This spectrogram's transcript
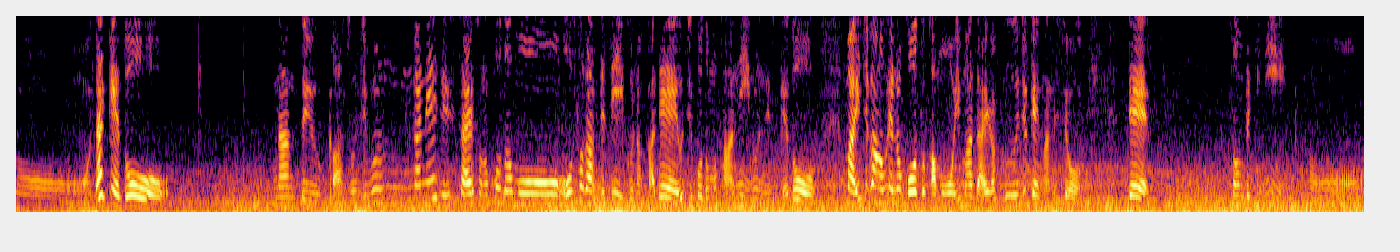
のー、だけど何ていうかその自分がね実際その子供を育てていく中でうち子供3人いるんですけど、まあ、一番上の子とかも今大学受験なんですよ。でその時に、あの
